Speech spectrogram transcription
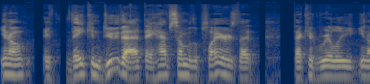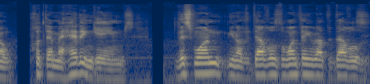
you know if they can do that, they have some of the players that that could really you know put them ahead in games. This one, you know, the Devils. The one thing about the Devils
